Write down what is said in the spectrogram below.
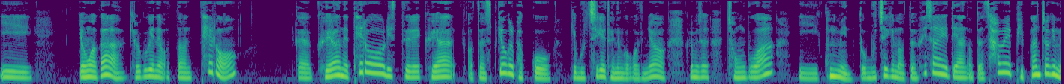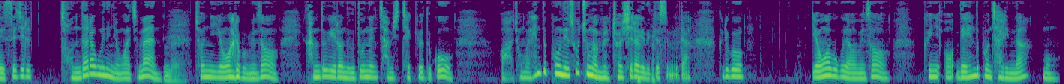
이 영화가 결국에는 어떤 테러 그러니까 괴한의 테러리스트의 괴한 어떤 습격을 받고 이렇게 묻히게 되는 거거든요. 그러면서 정부와 이 국민 또 무책임한 어떤 회사에 대한 어떤 사회 비판적인 메시지를 전달하고 있는 영화지만 네. 전이 영화를 보면서 감독이 이런 의도는 잠시 제껴두고 아, 정말 핸드폰의 소중함을 절실하게 느꼈습니다. 그리고 영화 보고 나오면서 괜히 어, 내 핸드폰 잘 있나? 뭐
